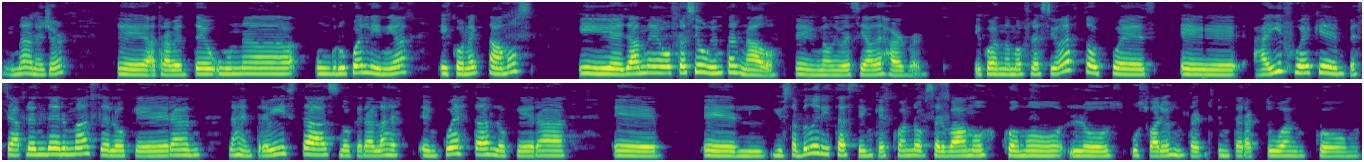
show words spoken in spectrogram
mi manager, eh, a través de una, un grupo en línea y conectamos y ella me ofreció un internado en la Universidad de Harvard. Y cuando me ofreció esto, pues eh, ahí fue que empecé a aprender más de lo que eran las entrevistas, lo que eran las encuestas, lo que era eh, el usability testing, que es cuando observamos cómo los usuarios interactúan con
